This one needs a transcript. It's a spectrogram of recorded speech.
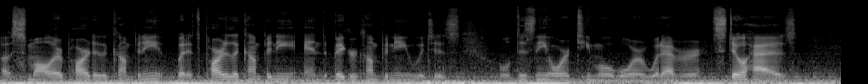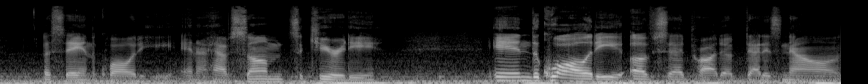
a smaller part of the company, but it's part of the company, and the bigger company, which is well Disney or T-Mobile or whatever, still has a say in the quality and I have some security in the quality of said product that is now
